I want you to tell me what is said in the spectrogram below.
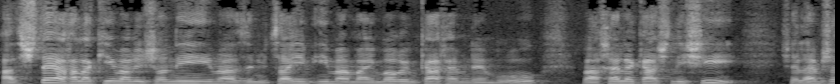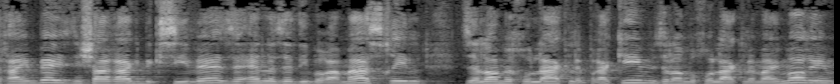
אז שתי החלקים הראשונים אז נמצאים עם המימורים, ככה הם נאמרו, והחלק השלישי של המשך חיים בייס נשאר רק בקסיבה, זה אין לזה דיבור המסחיל, זה לא מחולק לפרקים, זה לא מחולק למימורים,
